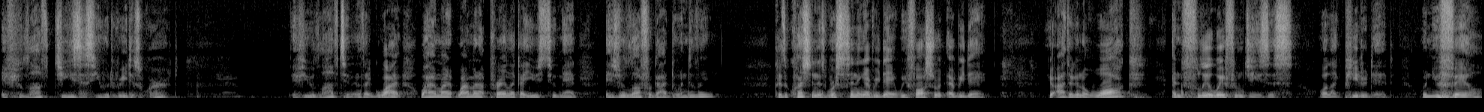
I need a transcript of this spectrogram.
If you loved Jesus, you would read His word. If you loved Him. And it's like, why, why, am I, why am I not praying like I used to? Man, is your love for God dwindling? Because the question is, we're sinning every day. We fall short every day. You're either going to walk and flee away from Jesus, or like Peter did, when you fail,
